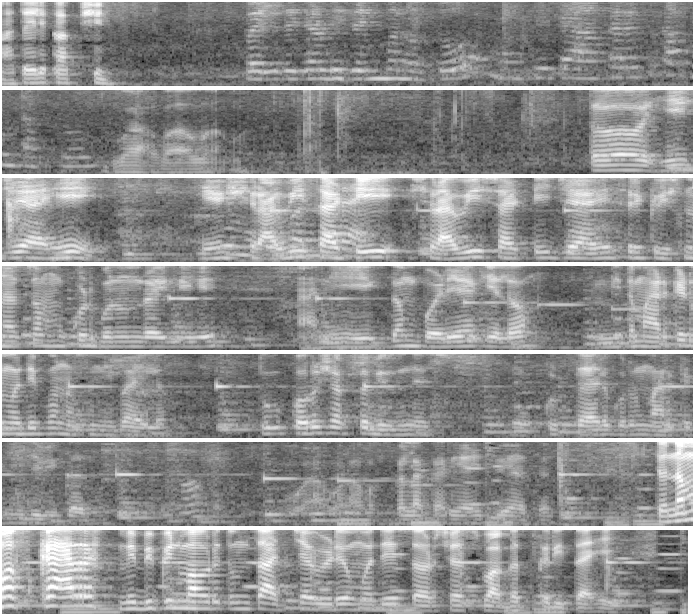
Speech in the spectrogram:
आता याला कापशील पहिले त्याच्यावर डिझाईन बनवतो मग ते त्या आकाराचं कापून टाकतो. वा वा वा वा. तर हे जे आहे हे श्रावीसाठी श्रावीसाठी जे आहे श्रीकृष्णाचं मुकुट बनवून राहिली हे. आणि एकदम बढिया केलं. मी तर मार्केटमध्ये पण असं नाही पाहिलं. तू करू शकतो बिझनेस मुकुट तयार करून मार्केटमध्ये विकायचं. कलाकारी आहे तुझ्या आता. तर नमस्कार मी बिपिन मावरे तुमचं आजच्या व्हिडिओमध्ये सहर्ष स्वागत करीत आहे.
